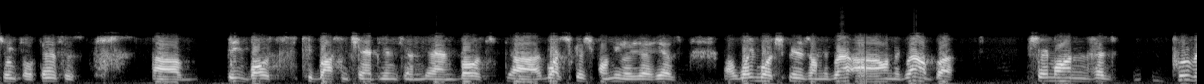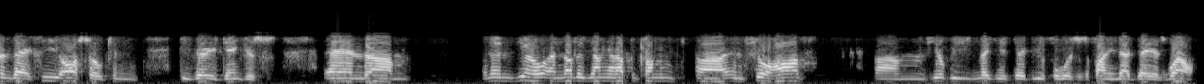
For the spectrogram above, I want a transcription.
swing for the fences. Um, being both two kickboxing champions and and both, uh, well, especially Palomino, yeah, he has uh, way more experience on the ground. Uh, on the ground, but Sheymon has proven that he also can be very dangerous. And um, and then you know another young and up and coming uh, in Phil Hawes. Um, he'll be making his debut for World Series of Fighting that day as well.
